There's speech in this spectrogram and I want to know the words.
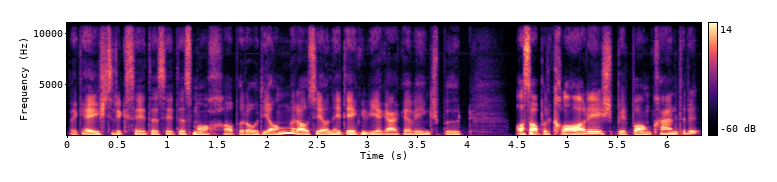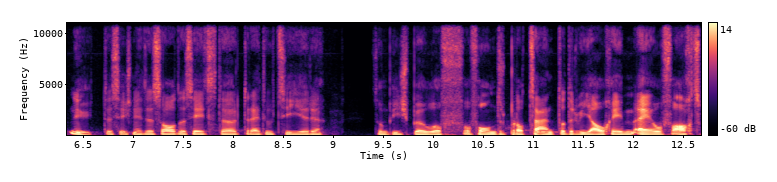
begeistert, dass ich das mache, aber auch die anderen. Also ich habe nicht irgendwie Gegenwind gespürt. Was aber klar ist, bei der Bank ändert nichts. Es ist nicht so, dass ich jetzt dort reduziere, zum Beispiel auf, auf 100 Prozent oder wie auch immer, äh, auf 80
